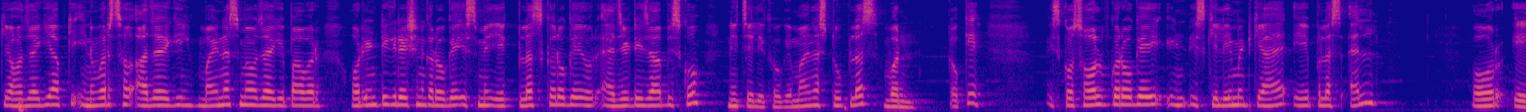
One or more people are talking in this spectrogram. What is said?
क्या हो जाएगी आपकी इन्वर्स आ जाएगी माइनस में हो जाएगी पावर और इंटीग्रेशन करोगे इसमें एक प्लस करोगे और एज इट इज़ आप इसको नीचे लिखोगे minus two plus one okay इसको सॉल्व करोगे इसकी लिमिट क्या है ए प्लस एल और ए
